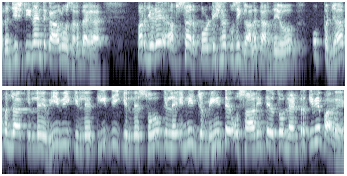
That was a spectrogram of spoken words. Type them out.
ਰਜਿਸਟਰੀ ਨਾਲ ਇੰਤਕਾਲ ਹੋ ਸਕਦਾ ਹੈਗਾ। ਪਰ ਜਿਹੜੇ ਅਫਸਰ ਪੋਲੀਟੀਸ਼ੀਅਨ ਤੁਸੀਂ ਗੱਲ ਕਰਦੇ ਹੋ, ਉਹ 50 50 ਕਿੱਲੇ 20 20 ਕਿੱਲੇ 30 30 ਕਿੱਲੇ 100 ਕਿੱਲੇ, ਇੰਨੀ ਜ਼ਮੀਨ ਤੇ ਉਸਾਰੀ ਤੇ ਉਤੋਂ ਲੈਂਟਰ ਕਿਵੇਂ ਪਾ ਗਏ?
